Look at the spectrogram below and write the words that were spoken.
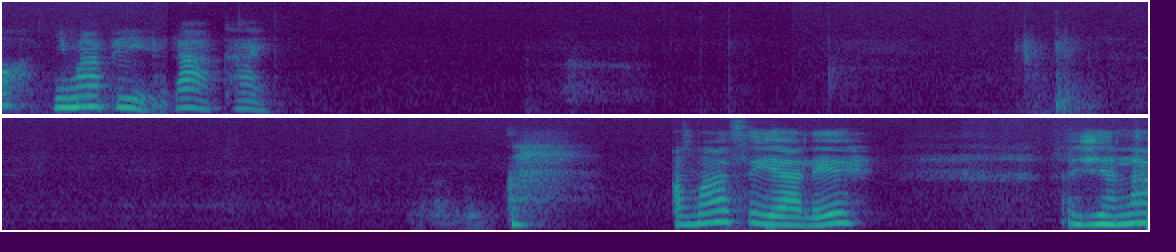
အော်ညီမဖေလာထိုင်အမစီရလေအရင်လာ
